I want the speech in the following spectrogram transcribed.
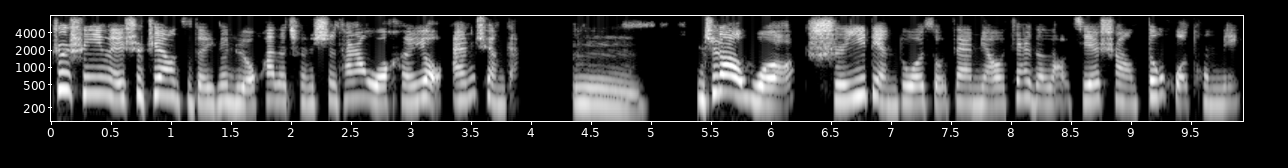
正是因为是这样子的一个旅游化的城市，它让我很有安全感。嗯。你知道我十一点多走在苗寨的老街上，灯火通明。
